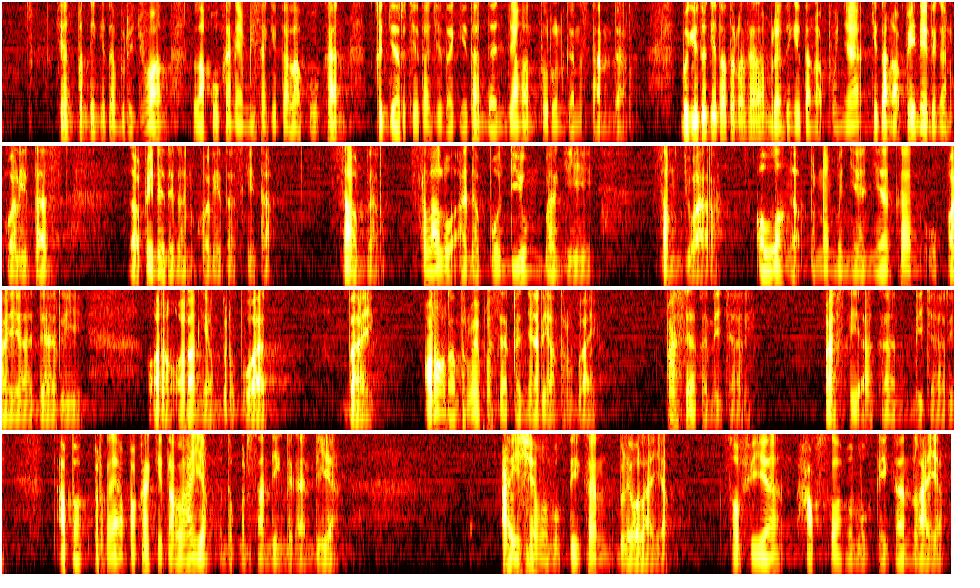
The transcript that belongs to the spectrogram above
Yang penting kita berjuang, lakukan yang bisa kita lakukan, kejar cita-cita kita dan jangan turunkan standar. Begitu kita turunkan standar berarti kita nggak punya, kita nggak pede dengan kualitas, nggak pede dengan kualitas kita. Sabar, selalu ada podium bagi sang juara. Allah nggak pernah menyanyiakan upaya dari orang-orang yang berbuat baik. Orang-orang terbaik pasti akan nyari yang terbaik. Pasti akan dicari. Pasti akan dicari. Apa pertanyaan apakah kita layak untuk bersanding dengan dia? Aisyah membuktikan beliau layak. Sofia, Hafsah membuktikan layak.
